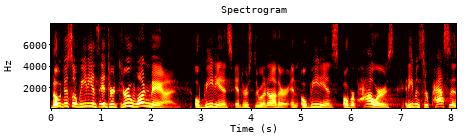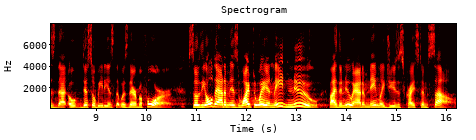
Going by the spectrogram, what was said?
though disobedience entered through one man, obedience enters through another, and obedience overpowers and even surpasses that disobedience that was there before. So the old Adam is wiped away and made new by the new Adam, namely Jesus Christ Himself.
